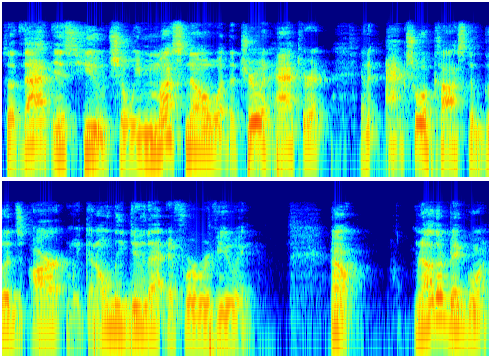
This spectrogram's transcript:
So that is huge. So we must know what the true and accurate and actual cost of goods are, and we can only do that if we're reviewing. Now, another big one.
